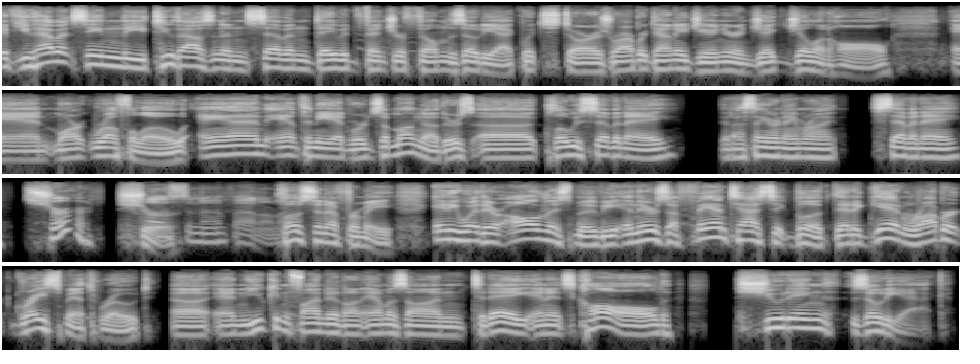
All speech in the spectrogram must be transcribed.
if you haven't seen the 2007 David Fincher film, The Zodiac, which stars Robert Downey Jr. and Jake Gyllenhaal and Mark Ruffalo and Anthony Edwards, among others, uh, Chloe Sevigny. Did I say her name right? Sevigny? Sure. Sure. Close enough. I don't know. Close enough for me. Anyway, they're all in this movie, and there's a fantastic book that, again, Robert Graysmith wrote, uh, and you can find it on Amazon today, and it's called Shooting Zodiac.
